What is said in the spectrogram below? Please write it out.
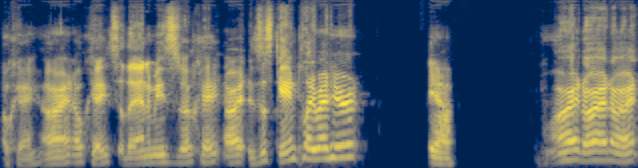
Okay. All right. Okay. So the enemies. Okay. All right. Is this gameplay right here? Yeah. All right. All right. All right.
